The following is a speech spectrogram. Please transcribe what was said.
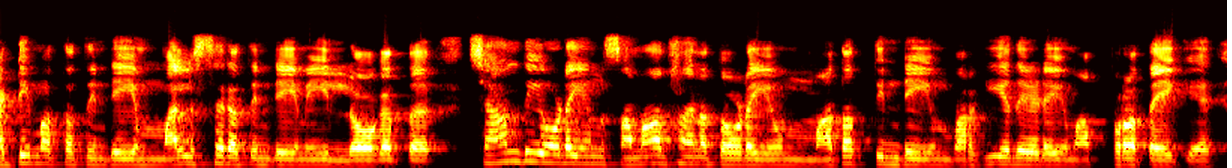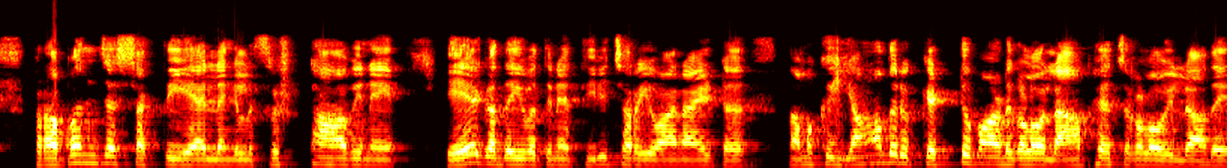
അടിമത്തത്തിന്റെയും മത്സരത്തിന്റെയും ഈ ലോകത്ത് ശാന്തിയോടെയും സമാധാനത്തോടെയും മതത്തിന്റെയും വർഗീയതയുടെയും അപ്പുറത്തേക്ക് പ്രപഞ്ച ശക്തിയെ അല്ലെങ്കിൽ സൃഷ്ടാവിനെ ഏകദൈവത്തിനെ തിരിച്ചറിയുവാനായിട്ട് നമുക്ക് യാതൊരു കെട്ടുപാടുകളോ ലാഭേച്ഛകളോ ഇല്ലാതെ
